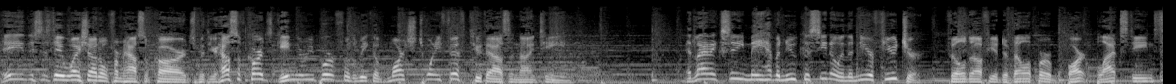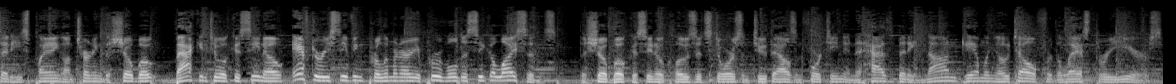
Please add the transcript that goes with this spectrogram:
Hey, this is Dave Weishuttle from House of Cards with your House of Cards gaming report for the week of March 25th, 2019. Atlantic City may have a new casino in the near future. Philadelphia developer Bart Blatstein said he's planning on turning the Showboat back into a casino after receiving preliminary approval to seek a license. The Showboat Casino closed its doors in 2014 and it has been a non gambling hotel for the last three years.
